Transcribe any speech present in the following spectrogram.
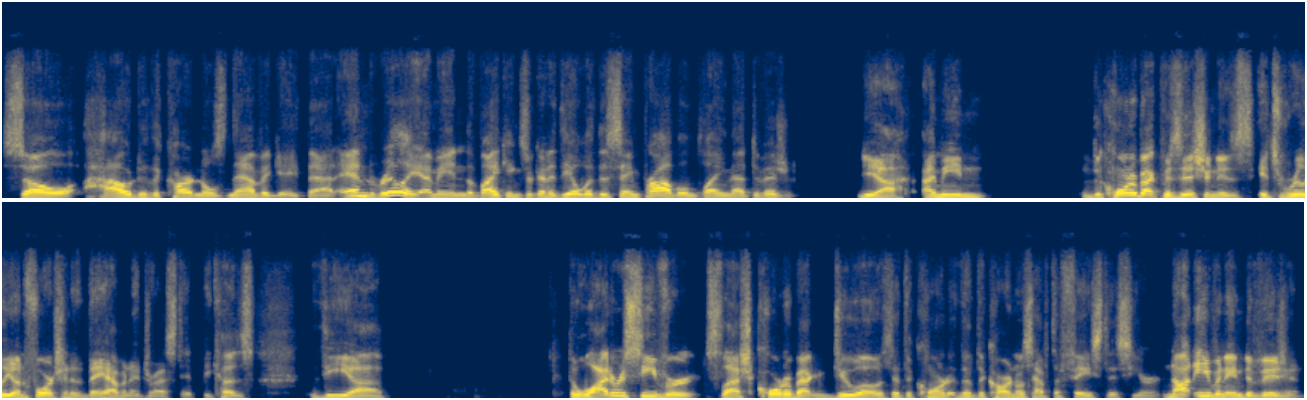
So, how do the Cardinals navigate that? And really, I mean, the Vikings are going to deal with the same problem playing that division. Yeah. I mean, the cornerback position is it's really unfortunate that they haven't addressed it because the uh the wide receiver slash quarterback duos that the corner that the Cardinals have to face this year, not even in division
